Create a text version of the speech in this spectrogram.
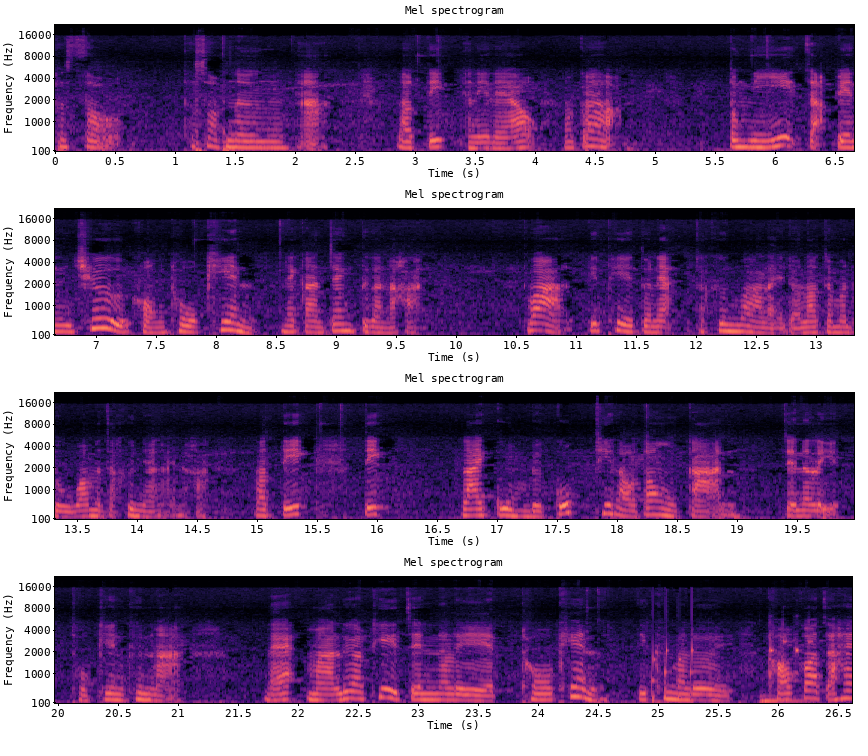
ทดสอบ ทดสอบหนึ่งอะ เราติ๊กอันนี้แล้ว แล้วก็ตรงนี้จะเป็นชื่อของโทเค็นในการแจ้งเตือนนะคะ ว่าดิสเพย์ตัวเนี้ยจะขึ้นว่าอะไร เดี๋ยวเราจะมาดูว่ามันจะขึ้นยังไงนะคะ เราติ๊กติ๊กลายกลุ่มหรือกรุ๊ปที่เราต้องการ generate token ขึ้นมา และมาเลือกที่ generate token ติ๊กขึ้นมาเลย เขาก็จะให้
